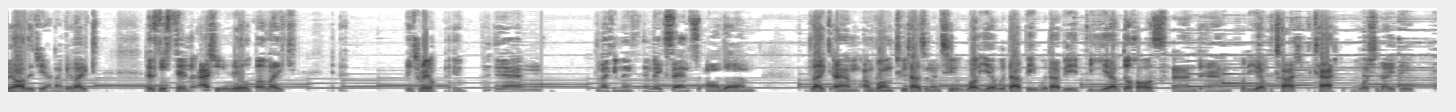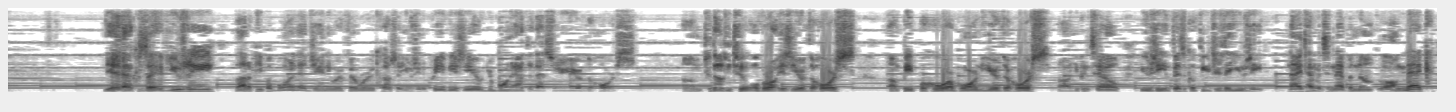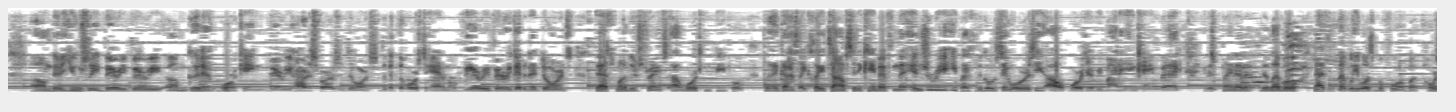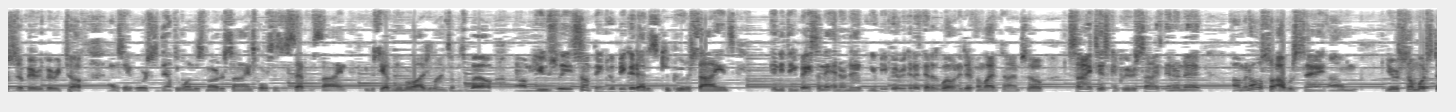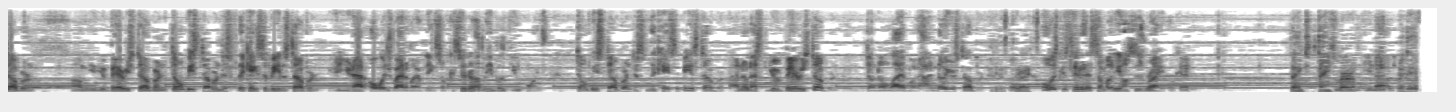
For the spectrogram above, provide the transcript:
biology, and I'd be like, is this thing actually real? But like, it's real. It, um, like it makes it makes sense. And um, like um, I'm born 2002. What year would that be? Would that be the year of the horse? And um, for the year of the cat, what should I do? Yeah, because usually a lot of people born in that January, February cusp are usually the previous year. You're born after that, so you're year of the horse. Um, 2002 overall is year of the horse. Um, people who are born year of the horse, uh, you can tell usually in physical features, they usually nine times out of ten have a no, long neck. Um, they're usually very, very um, good at working very hard as far as endurance. Look at the horse, the animal, very, very good at endurance. That's one of their strengths, outworking people. Look at guys like Klay Thompson. He came back from that injury. He played for the Golden State Warriors. He outworked everybody and came back. He was playing at the level, not the level he was before, but horses are very, very tough. I would say horses definitely one of the smarter signs. Horses a seventh sign. You can see how the numerology lines up as well. Um, usually something you'll be good at is computer science. Anything based on the internet, you'd be very good at that as well in a different lifetime. So scientist, computer science, internet. Um, and also I would say, um, you're somewhat stubborn. Um, you're very stubborn. Don't be stubborn just for the case of being stubborn. You're not always right about everything. So consider other people's viewpoints. Don't be stubborn just for the case of being stubborn. I know that's you're very stubborn. Don't don't lie about it. I know you're stubborn. That's correct. Always consider that somebody else is right. Okay. Thank you. Thank you very much. You're not.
